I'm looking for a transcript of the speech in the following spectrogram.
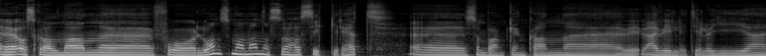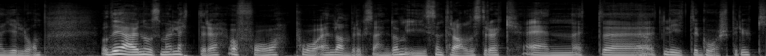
Eh, og skal man eh, få lån, så må man også ha sikkerhet eh, som banken kan, eh, er villig til å gi, eh, gi lån. Og det er jo noe som er lettere å få på en landbrukseiendom i sentrale strøk enn et, eh, Ja. et lite gårdsbruk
